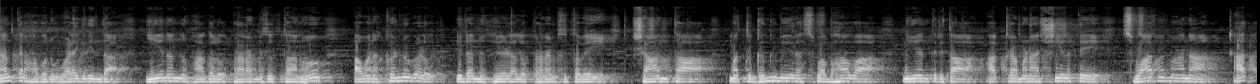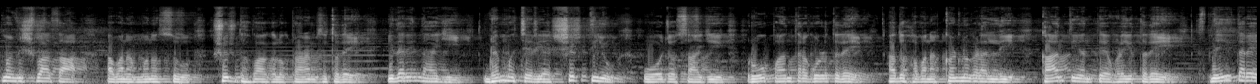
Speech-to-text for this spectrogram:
ನಂತರ ಅವನು ಒಳಗಿನಿಂದ ಏನನ್ನು ಆಗಲು ಪ್ರಾರಂಭಿಸುತ್ತಾನೋ, ಅವನ ಕಣ್ಣುಗಳು ಇದನ್ನು ಹೇಳಲು ಪ್ರಾರಂಭಿಸುತ್ತವೆ. ಶಾಂತ ಮತ್ತು ಗಂಭೀರ ಸ್ವಭಾವ, ನಿಯಂತ್ರಿತ ಆಕ್ರಮಣಶೀಲತೆ, ಸ್ವಾಭಿಮಾನ, ಆತ್ಮವಿಶ್ವಾಸ, ಅವನ ಮನಸ್ಸು ಶುದ್ಧವಾಗಲು ಪ್ರಾರಂಭಿಸುತ್ತದೆ. ಇದರಿಂದಾಗಿ ಬ್ರಹ್ಮಚರ್ಯ ಶಕ್ತಿಯು ಓಜಸ್ಸಾಗಿ ರೂಪಾಂತರಗೊಳ್ಳುತ್ತದೆ. ಅದು ಅವನ ಕಣ್ಣುಗಳಲ್ಲಿ ಕಾಂತಿಯಂತೆ ಹೊಳೆಯುತ್ತದೆ. ಸ್ನೇಹಿತರೆ,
